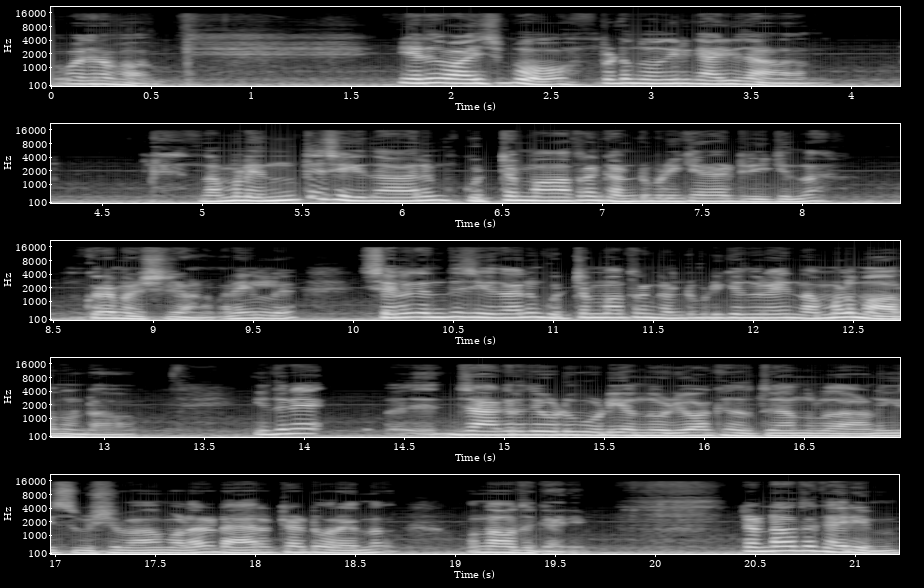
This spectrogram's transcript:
വചനഭാഗം. ഇത് വായിച്ചപ്പോൾ പെട്ടെന്ന് തോന്നിയൊരു കാര്യം ഇതാണ്. നമ്മൾ എന്ത് ചെയ്താലും കുറ്റം മാത്രം കണ്ടുപിടിക്കാനായിട്ടിരിക്കുന്ന കുറേ മനുഷ്യരാണ്. അല്ലെങ്കിൽ ചിലർ എന്ത് ചെയ്താലും കുറ്റം മാത്രം കണ്ടുപിടിക്കുന്നവരായി നമ്മൾ മാറുന്നുണ്ടാവും. ഇതിനെ ജാഗ്രതയോടുകൂടി ഒന്ന് ഒഴിവാക്കി നിർത്തുക എന്നുള്ളതാണ് ഈ സുവിശേഷഭാഗം. വളരെ ഡയറക്റ്റായിട്ട് പറയുന്ന ഒന്നാമത്തെ കാര്യം. രണ്ടാമത്തെ കാര്യം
